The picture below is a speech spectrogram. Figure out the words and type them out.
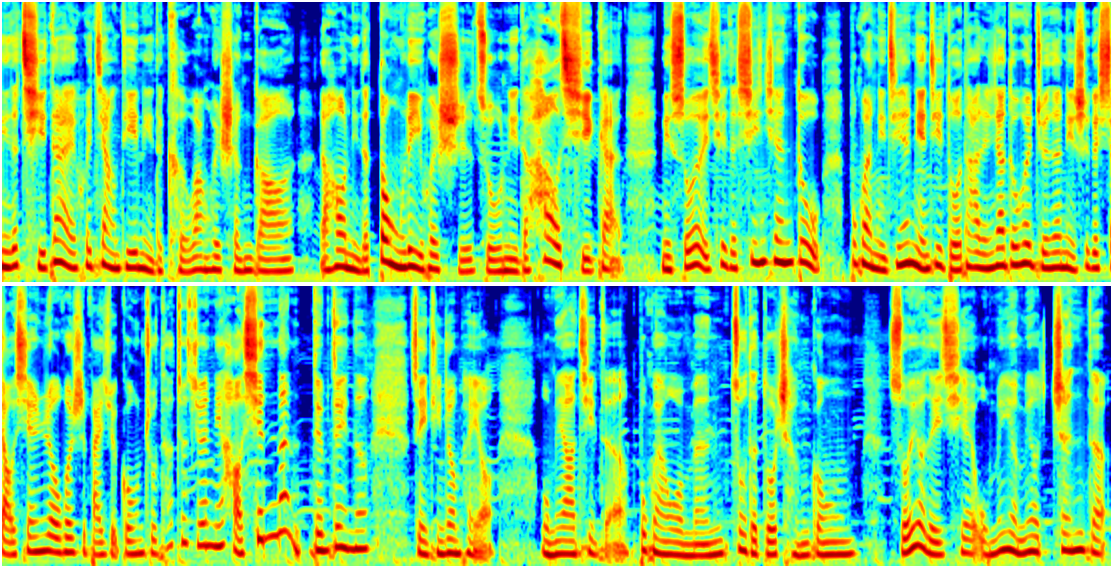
你的期待会降低，你的渴望会升高，然后你的动力会十足，你的好奇感，你所有一切的新鲜度，不管你今天年纪多大，人家都会觉得你是个小鲜肉或是白雪公主，他就觉得你好鲜嫩，对不对呢？所以听众朋友，我们要记得，不管我们做的多成功，所有的一切，我们有没有真的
